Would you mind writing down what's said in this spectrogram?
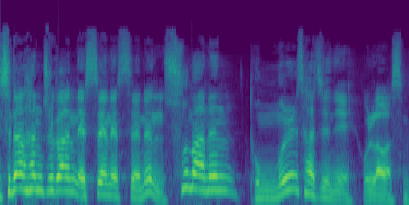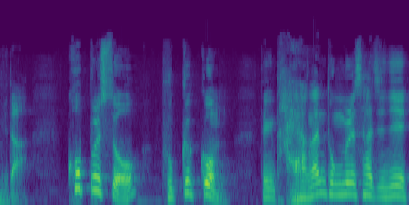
네, 지난 한 주간 SNS에는 수많은 동물 사진이 올라왔습니다. 코뿔소, 북극곰 등 다양한 동물 사진이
